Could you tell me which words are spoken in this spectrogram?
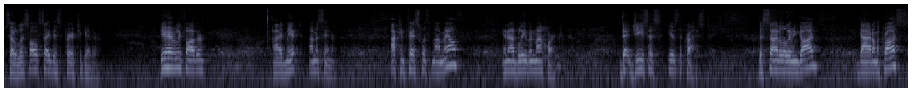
So let's all say this prayer together. Dear Heavenly Father, I admit I'm a sinner. I confess with my mouth and I believe in my heart that Jesus is the Christ, the Son of the living God, died on the cross,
